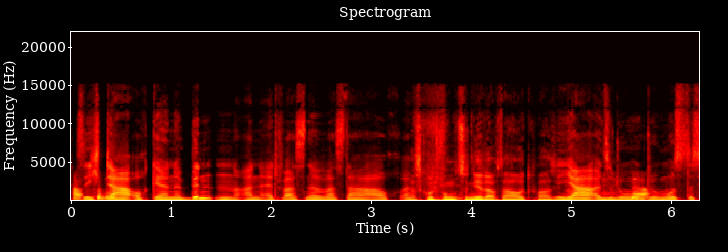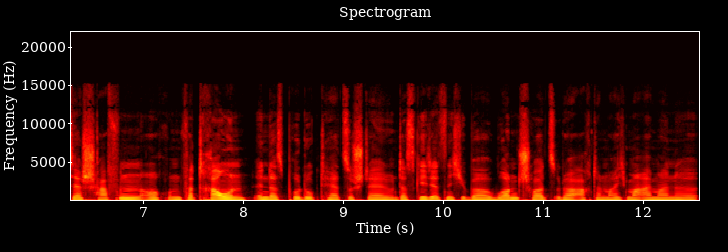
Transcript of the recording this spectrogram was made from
Absolut. sich da auch gerne binden an etwas, ne, was da auch äh, was gut funktioniert auf der Haut quasi. Ne? Ja, also mhm. du, ja. du musst es ja schaffen, auch ein Vertrauen in das Produkt herzustellen und das geht jetzt nicht über One-Shots oder ach, dann mache ich mal einmal eine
